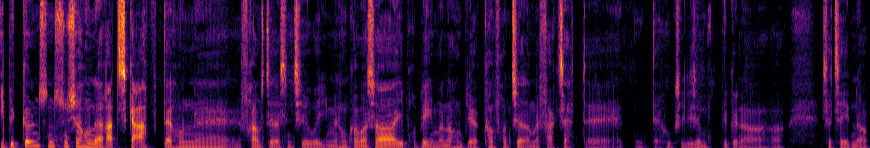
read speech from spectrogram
I begyndelsen synes jeg, hun er ret skarp, da hun øh, fremstiller sin teori, men hun kommer så i problemer, når hun bliver konfronteret med fakta, da, da Huxley ligesom begynder at, at tage tæten op.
